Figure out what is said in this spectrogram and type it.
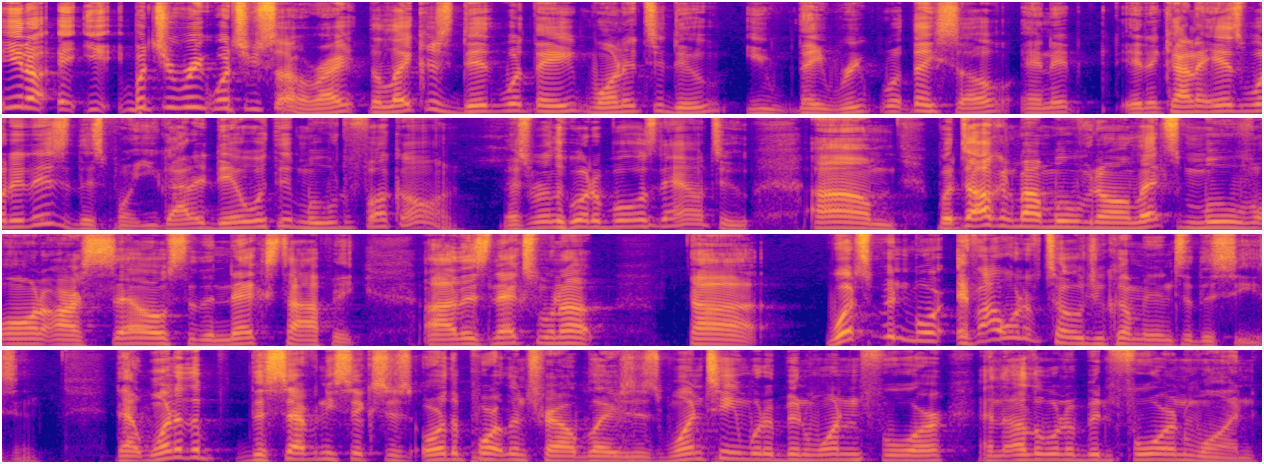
you know, it, but you reap what you sow, right? The Lakers did what they wanted to do. You they reap what they sow, and it it, it kind of is what it is at this point. You got to deal with it. Move the fuck on. That's really what it boils down to. Um, but talking about moving on, let's move on ourselves to the next topic. Uh, this next one up. Uh, what's been more? If I would have told you coming into the season that one of the the 76ers or the Portland Trailblazers, one team would have been one and four, and the other would have been four and one,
